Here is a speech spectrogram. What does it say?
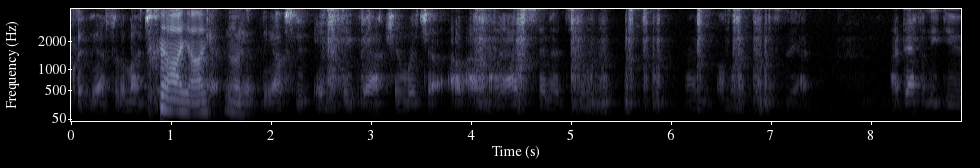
quickly after the match. aye, aye, get the, aye. the absolute instinct reaction, which I, I, I have simmered um, on my yesterday. I, I definitely do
